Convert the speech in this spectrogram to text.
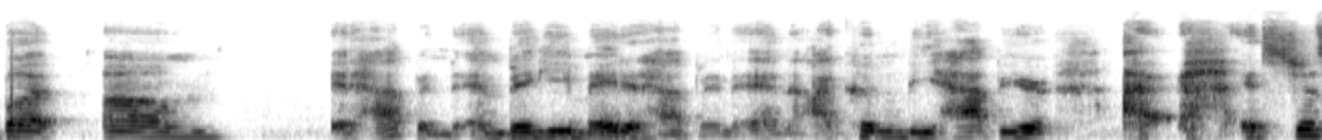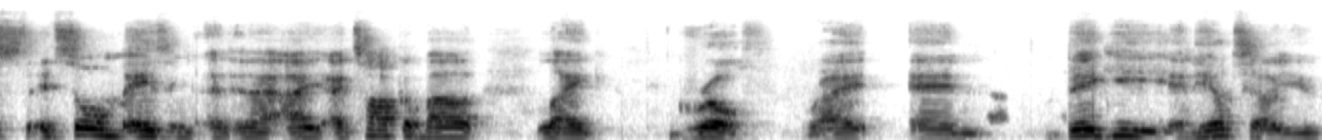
But um it happened and Big E made it happen and I couldn't be happier. I, it's just it's so amazing and, and I, I talk about like growth, right? And Big E and he'll tell you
